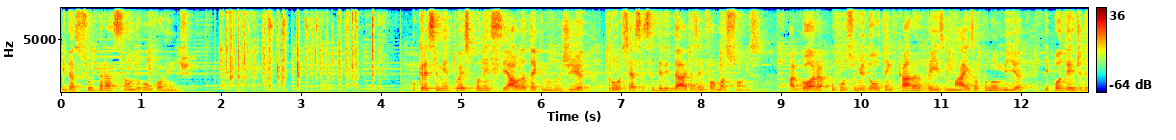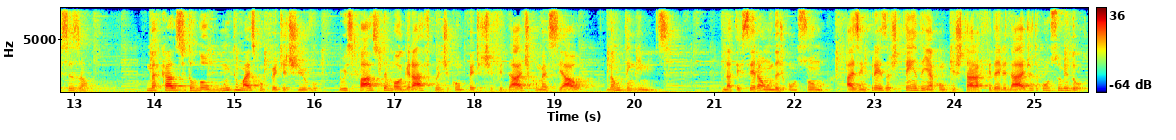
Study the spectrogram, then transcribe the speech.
e da superação do concorrente. O crescimento exponencial da tecnologia trouxe acessibilidade às informações. Agora, o consumidor tem cada vez mais autonomia e poder de decisão. O mercado se tornou muito mais competitivo e o espaço demográfico de competitividade comercial não tem limites. Na terceira onda de consumo, as empresas tendem a conquistar a fidelidade do consumidor,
